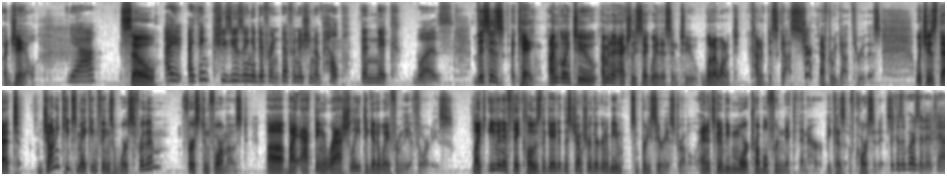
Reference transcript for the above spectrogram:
a jail. Yeah. So I, I think she's using a different definition of help than Nick was. this is okay. I'm going to I'm going to actually segue this into what I wanted to kind of discuss Sure. after we got through this, which is that Johnny keeps making things worse for them first and foremost uh, by acting rashly to get away from the authorities. Like even if they close the gate at this juncture, they're going to be in some pretty serious trouble, and it's going to be more trouble for Nick than her because of course it is. Because of course it is, yeah.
